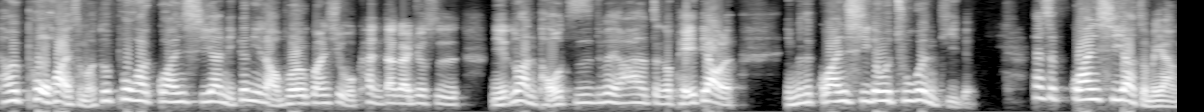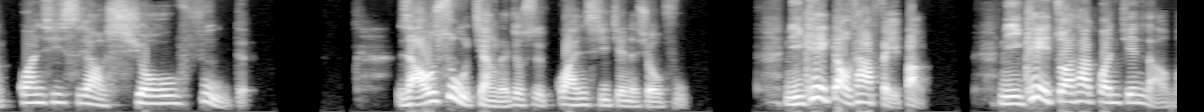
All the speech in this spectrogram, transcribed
它会破坏什么？会破坏关系啊！你跟你老婆的关系，我看大概就是你乱投资，对不对啊？整个赔掉了，你们的关系都会出问题的。但是关系要怎么样？关系是要修复的。饶恕讲的就是关系间的修复。你可以告他诽谤，你可以抓他关监牢，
